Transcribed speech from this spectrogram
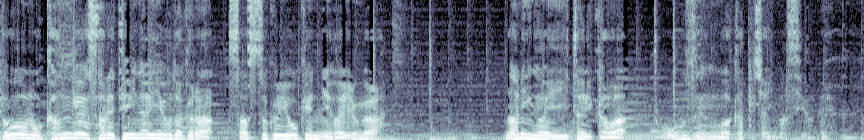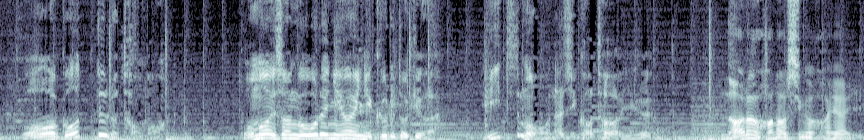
どうも歓迎されていないようだから早速要件に入るが何が言いたいかは当然分かっちゃいますよね。分かってるとも。お前さんが俺に会いに来るときはいつも同じことを言う。なら話が早い。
